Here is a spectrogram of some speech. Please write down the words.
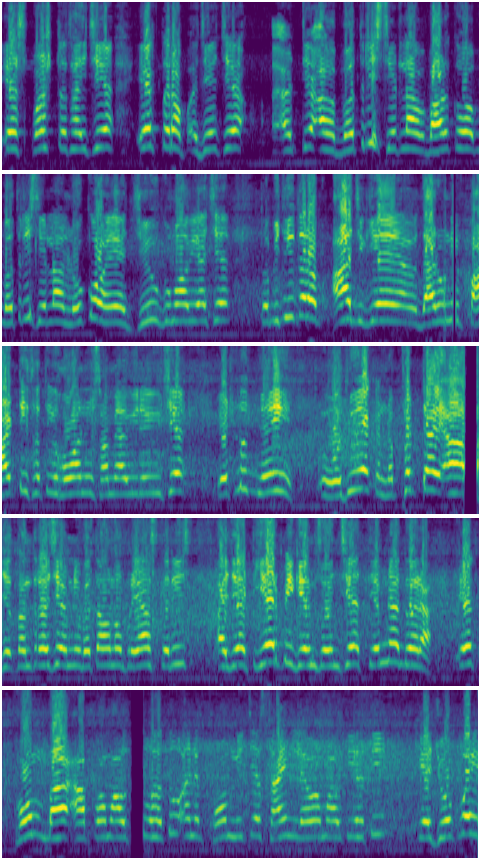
એ સ્પષ્ટ થાય છે. એક તરફ જે છે બત્રીસ જેટલા બાળકો, બત્રીસ જેટલા લોકોએ જીવ ગુમાવ્યા છે, તો બીજી તરફ આ જગ્યાએ દારૂની પાર્ટી થતી હોવાનું સામે આવી રહ્યું છે. એટલું જ નહીં, વધુ એક નફટ્ટાઈ આ જે તંત્ર છે એમની બતાવવાનો પ્રયાસ કરીશ. જે ટીઆરપી ગેમ ઝોન છે, તેમના દ્વારા એક ફોર્મ આપવામાં આવતું હતું અને ફોર્મ નીચે સાઇન લેવામાં આવતી હતી કે જો કોઈ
